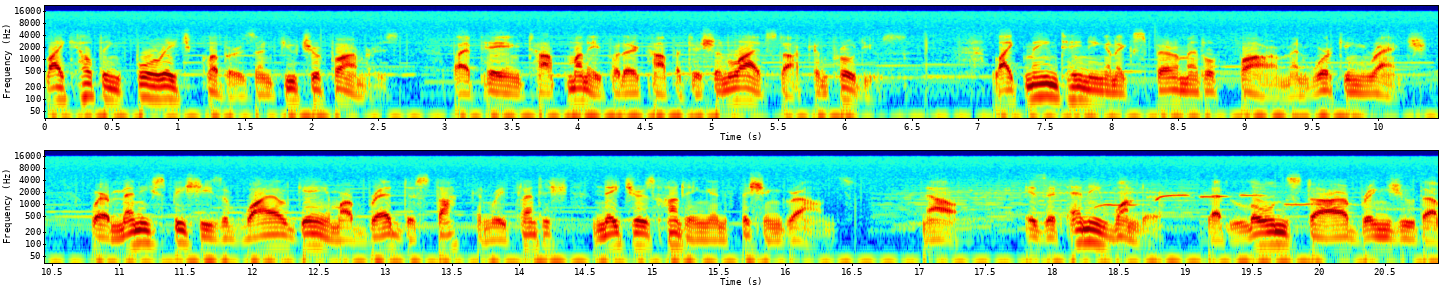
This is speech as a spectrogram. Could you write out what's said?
Like helping 4-H clubbers and future farmers by paying top money for their competition livestock and produce. Like maintaining an experimental farm and working ranch where many species of wild game are bred to stock and replenish nature's hunting and fishing grounds. Now, is it any wonder that Lone Star brings you the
